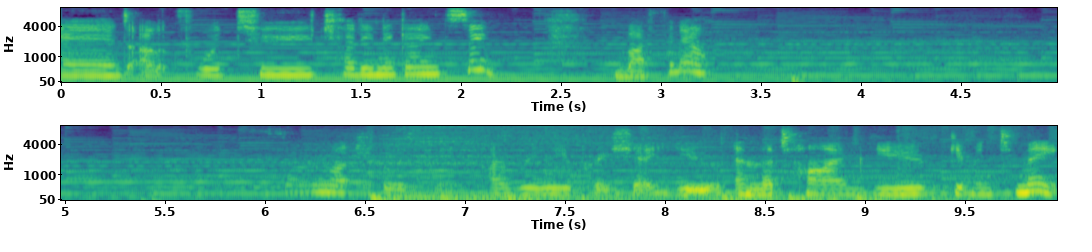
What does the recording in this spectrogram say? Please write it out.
and I look forward to chatting again soon. Bye for now. So much for listening. I really appreciate you and the time you've given to me.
